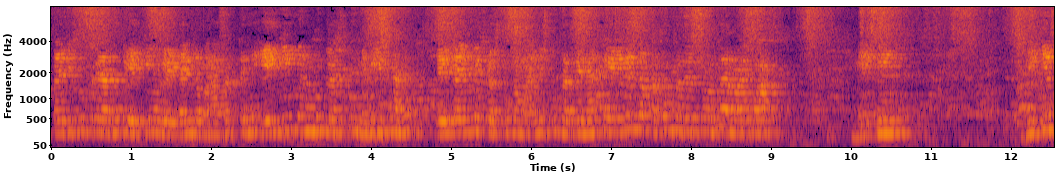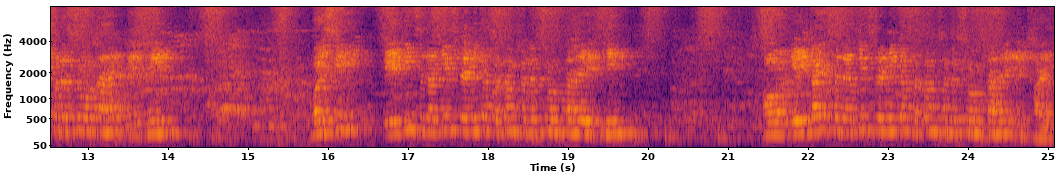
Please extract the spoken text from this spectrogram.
सूत्र याद है तो एल्किन और एल्काइन का बना सकते हैं। एल्किन में हमको प्लस टू नहीं लिखना है। एल्काइन में प्लस टू का माइनस टू कर देना है। तो एल्किन का प्रथम सदस्य होता है हमारे पास मेथेन द्वितीय सदस्य होता है एथेन वैसे ही एल्किन सजातीय श्रेणी का प्रथम सदस्य होता है एथीन और एल्काइन सजातीय श्रेणी का प्रथम सदस्य होता है एथाइल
